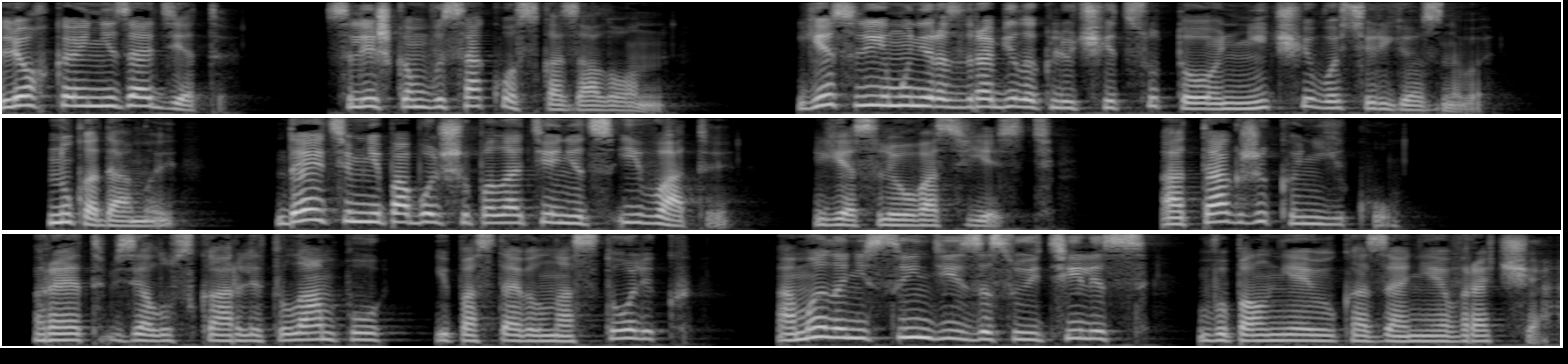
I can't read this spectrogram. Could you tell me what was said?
«Легкое не задето. Слишком высоко», — сказал он. «Если ему не раздробило ключицу, то ничего серьезного. Ну-ка, дамы, дайте мне побольше полотенец и ваты, если у вас есть, а также коньяку». Ред взял у Скарлетт лампу и поставил на столик, а Мелани с Индией засуетились, выполняя указания врача.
